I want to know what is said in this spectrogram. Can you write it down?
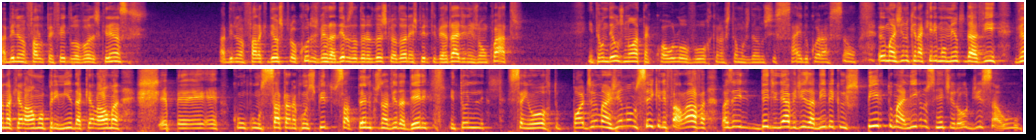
A Bíblia não fala do perfeito louvor das crianças? A Bíblia não fala que Deus procura os verdadeiros adoradores que adoram em espírito e verdade, em João 4? Então Deus nota qual o louvor que nós estamos dando se sai do coração. Eu imagino que naquele momento Davi, vendo aquela alma oprimida, aquela alma é, é, é, com, com Satanás, com espíritos satânicos na vida dele, então ele, Senhor, tu podes, eu imagino, eu não sei o que ele falava, mas ele dedilhava e diz a Bíblia que o espírito maligno se retirou de Saul.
